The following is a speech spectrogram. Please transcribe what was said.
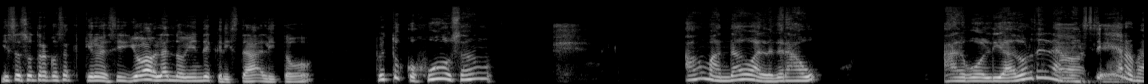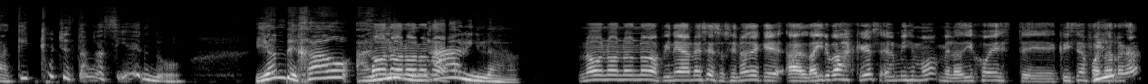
Y eso es otra cosa que quiero decir. Yo hablando bien de Cristal y todo, pero estos cojudos han, han mandado al Grau al goleador de la reserva. ¿Qué chucha están haciendo? Y han dejado a no, no, no, no, Ávila. No, no, no, no, Pineda, no es eso, sino de que Aldair Vázquez, él mismo, me lo dijo este Cristian Fanárraga,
